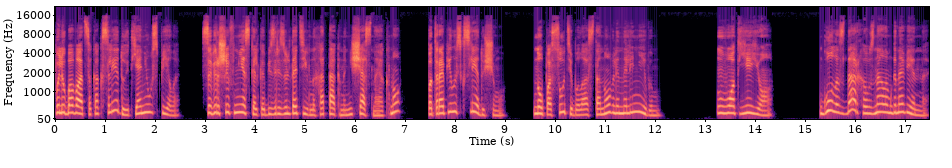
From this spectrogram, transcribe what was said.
Полюбоваться как следует я не успела. Совершив несколько безрезультативных атак на несчастное окно, поторопилась к следующему, но, по сути, была остановлена ленивым. Вот ее. Голос Дарха узнала мгновенно,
